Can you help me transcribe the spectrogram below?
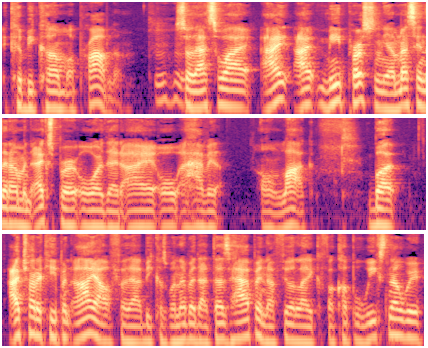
it could become a problem so that's why I, I, me personally, I'm not saying that I'm an expert or that I, oh, I have it on lock, but I try to keep an eye out for that because whenever that does happen, I feel like for a couple weeks now we're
